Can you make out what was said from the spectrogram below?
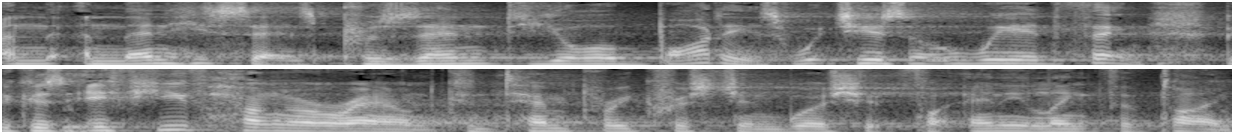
And, and then he says, present your bodies, which is a weird thing. Because if you've hung around contemporary Christian worship for any length of time,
